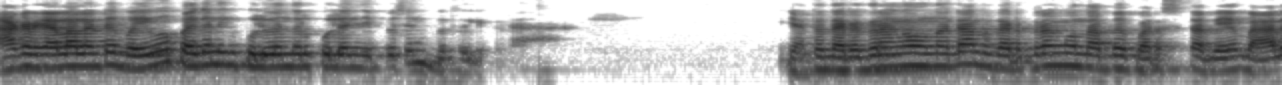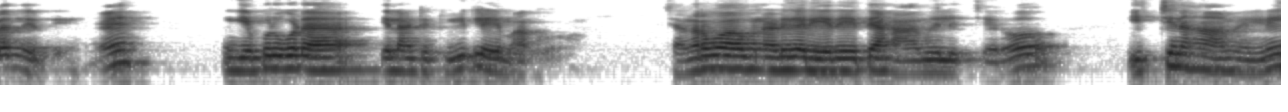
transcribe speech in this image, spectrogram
అక్కడికి వెళ్ళాలంటే భయమో పైగా నీకు పులివెందులు పులి అని చెప్పేసి బిరుదలు ఎంత దరిద్రంగా ఉందంటే అంత దరిద్రంగా ఉంది. అబ్బాయి పరిస్థితి అబ్బాయి ఏం బాగాలేదు ఇది ఇంకెప్పుడు కూడా ఇలాంటి ట్వీట్లు మాకు. చంద్రబాబు నాయుడు గారు ఏదైతే హామీలు ఇచ్చారో ఇచ్చిన హామీల్ని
